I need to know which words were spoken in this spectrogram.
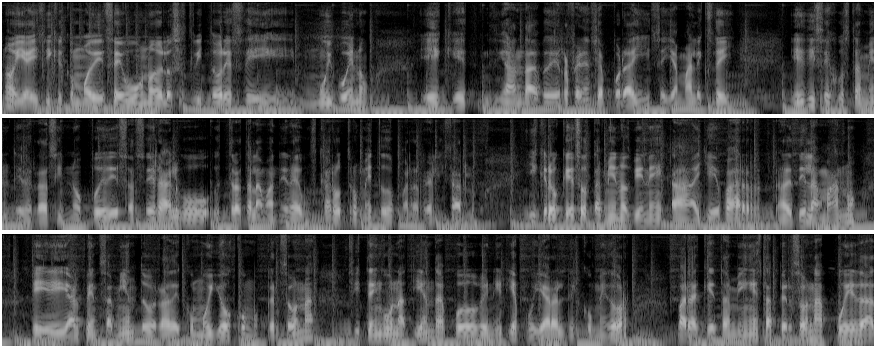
No, y ahí sí que como dice uno de los escritores de muy bueno, eh, que anda de referencia por ahí, se llama Alex Day, y dice justamente, ¿verdad? Si no puedes hacer algo, trata la manera de buscar otro método para realizarlo. Y creo que eso también nos viene a llevar de la mano eh, al pensamiento, ¿verdad? De cómo yo como persona, si tengo una tienda, puedo venir y apoyar al del comedor para que también esta persona pueda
